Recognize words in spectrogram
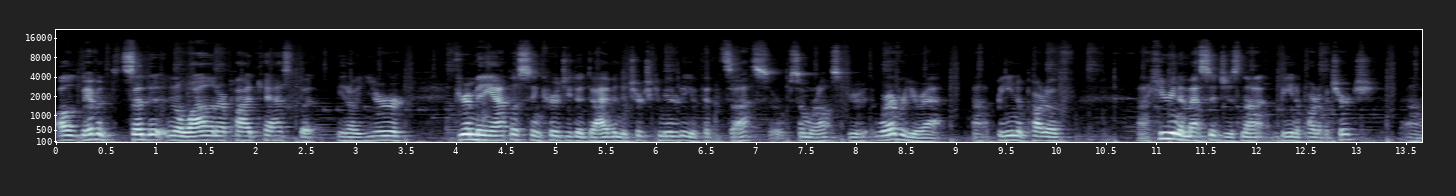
I'll, we haven't said it in a while in our podcast, but you know, you're if you're in Minneapolis, I encourage you to dive into church community. If it's us or somewhere else, if you're wherever you're at, uh, being a part of uh, hearing a message is not being a part of a church. Uh,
